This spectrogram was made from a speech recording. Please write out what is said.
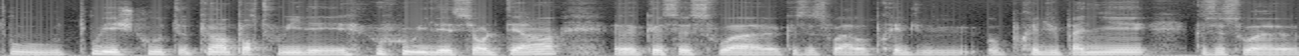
tous, tous les shoots, peu importe où il est, où il est sur le terrain, euh, que, ce soit, que ce soit auprès du, auprès du panier, que ce soit euh,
